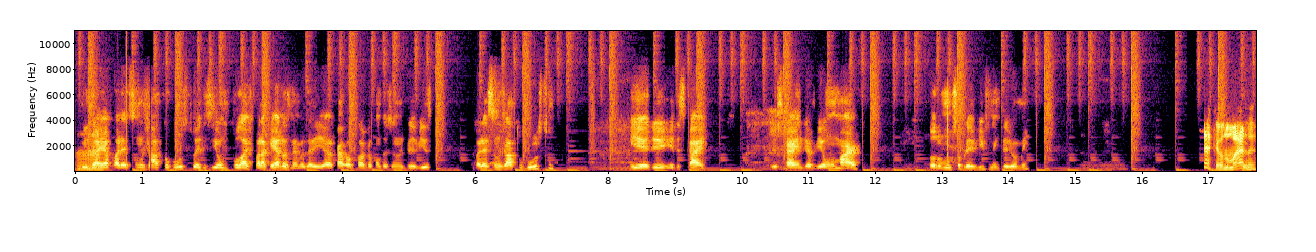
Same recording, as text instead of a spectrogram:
e Uhum. daí aparece um jato russo. Eles iam pular de paraquedas, né? Mas aí acaba, acaba acontecendo um imprevisto. Aparece um jato russo e ele, eles caem. Eles caem de avião no mar. Todo mundo sobrevive, né? Incrivelmente. É, caiu no mar, né?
